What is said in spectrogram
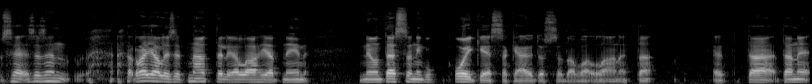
se, se sen rajalliset näyttelijälahjat, niin ne on tässä niin kuin oikeassa käytössä tavallaan, että, että tämä, tänne,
